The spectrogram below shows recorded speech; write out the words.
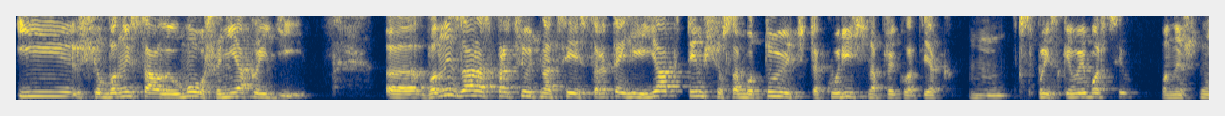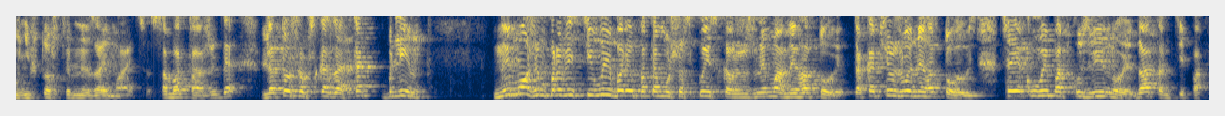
і щоб вони ставили умову, що ніякої дії. Е, вони зараз працюють над цією стратегією як тим, що саботують таку річ, наприклад, як списки виборців. Вони ж ну ніхто ж цим не займається. Саботаж іде для того, щоб сказати, так блін. Не можемо провести вибори, тому що списка вже нема, не готові. Так а чого ж ви не готовились? Це як у випадку з війною, да? там, типа,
